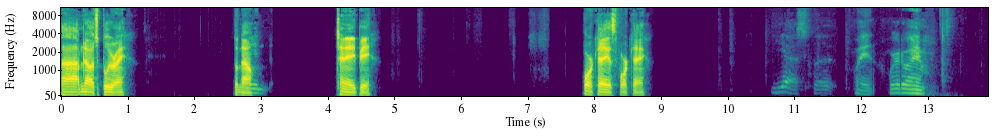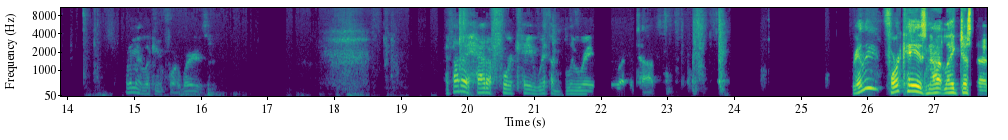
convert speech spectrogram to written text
Um, no, it's Blu-ray. So I no, mean, 1080p. 4K is 4K. Yes, but wait, where do I? What am I looking for? Where is it? I thought I had a 4K with a Blu-ray at the top. Really? 4K is not like just a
